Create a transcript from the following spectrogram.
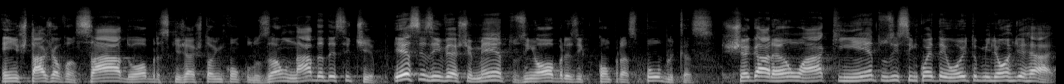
em estágio avançado, obras que já estão em conclusão, nada desse tipo. Esses investimentos em obras e compras públicas chegarão a 558 milhões de reais.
